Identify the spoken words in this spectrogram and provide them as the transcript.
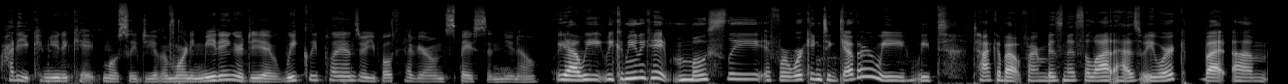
How do you communicate mostly? Do you have a morning meeting, or do you have weekly plans, or you both have your own space and you know? yeah, we we communicate mostly if we're working together. We we t- talk about farm business a lot as we work, but um,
